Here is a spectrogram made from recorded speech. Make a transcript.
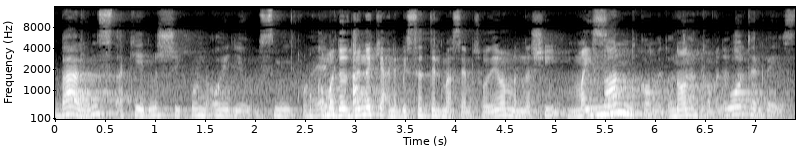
balanced أكيد مش يكون oily وسميك وهيك. comedogenic يعني بيسد المسام so دائما بدنا شيء ما يسد non comedogenic. Water base.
